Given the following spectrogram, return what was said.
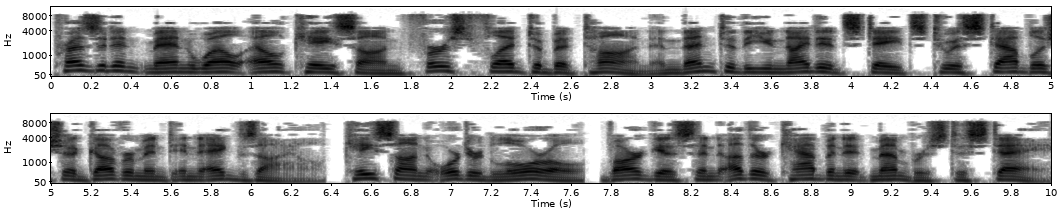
President Manuel L. Quezon first fled to Bataan and then to the United States to establish a government in exile. Quezon ordered Laurel, Vargas, and other cabinet members to stay.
